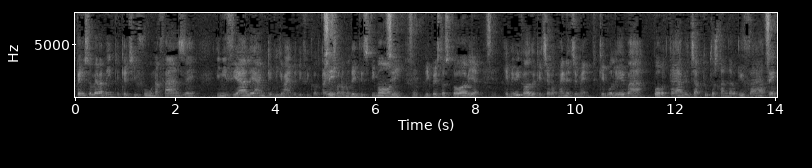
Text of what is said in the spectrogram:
penso veramente che ci fu una fase iniziale anche di grande difficoltà. Sì. Io sono uno dei testimoni sì, sì. di questa storia e mi ricordo che c'era un management che voleva portare già tutto standardizzato,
